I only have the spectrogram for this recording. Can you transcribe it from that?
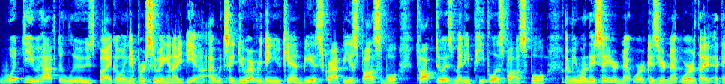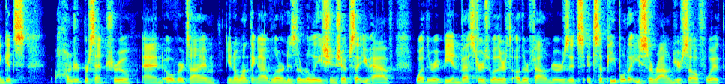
what do you have to lose by going and pursuing an idea? I would say do everything you can, be as scrappy as possible, talk to as many people as possible. I mean, when they say your network is your net worth, I, I think it's 100% true. And over time, you know, one thing I've learned is the relationships that you have, whether it be investors, whether it's other founders, it's it's the people that you surround yourself with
